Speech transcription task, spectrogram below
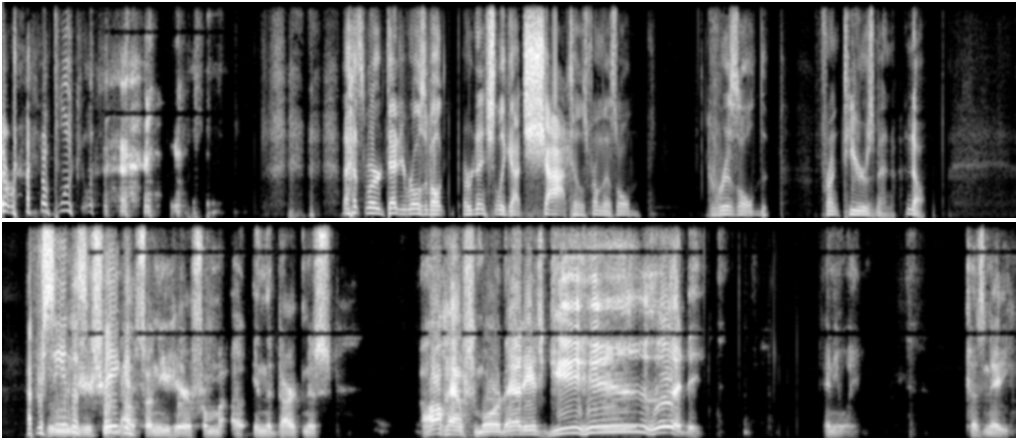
right, a blue- That's where Teddy Roosevelt initially got shot. It was from this old grizzled frontiersman. No. After Blue seeing this big, and all of a sudden you hear from uh, in the darkness, I'll have some more of that. It's good. Anyway, cousin Eddie.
